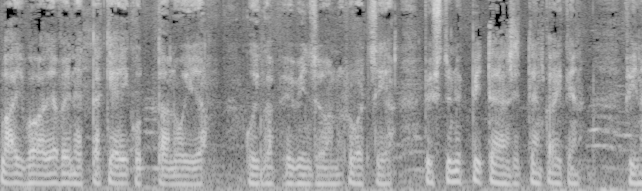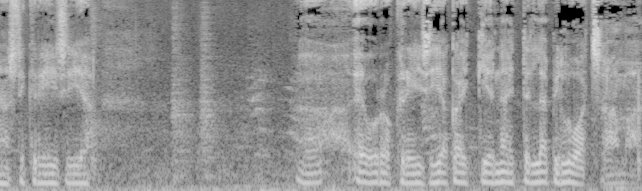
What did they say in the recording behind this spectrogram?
laivaa ja venettä keikuttanut ja kuinka hyvin se on Ruotsia pystynyt pitämään sitten kaiken finanssikriisin ja eurokriisi ja kaikkien näiden läpi luotsaamaan.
